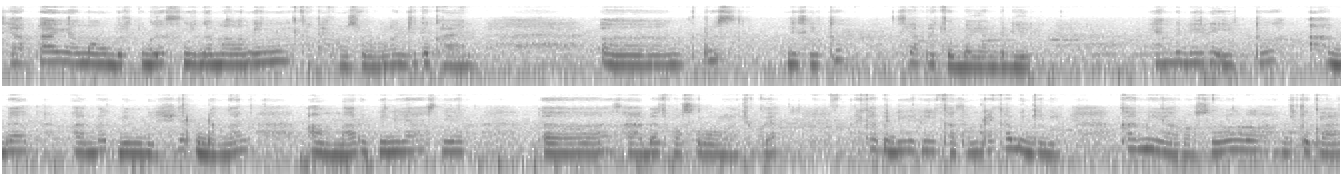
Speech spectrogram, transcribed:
siapa yang mau bertugas jaga malam ini? Kata Rasulullah gitu kan. Uh, terus di situ siapa coba yang berdiri? Yang berdiri itu Abad. Abad bin Bishir dengan Ammar bin Yasir. Uh, sahabat Rasulullah juga. Mereka berdiri. Kata mereka begini kami ya Rasulullah gitu kan.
